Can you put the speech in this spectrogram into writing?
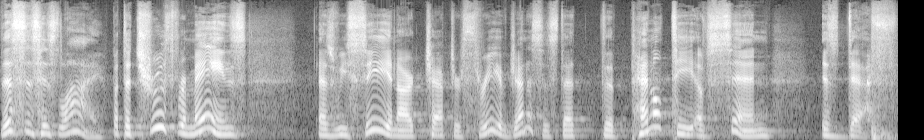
This is his lie. But the truth remains, as we see in our chapter 3 of Genesis, that the penalty of sin is death.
